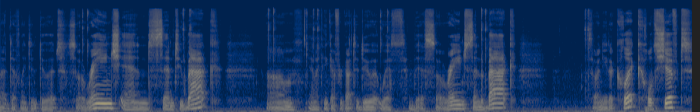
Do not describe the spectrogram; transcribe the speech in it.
that definitely didn't do it. So arrange and send to back. Um, and I think I forgot to do it with this. So arrange, send to back. So I need a click, hold shift.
